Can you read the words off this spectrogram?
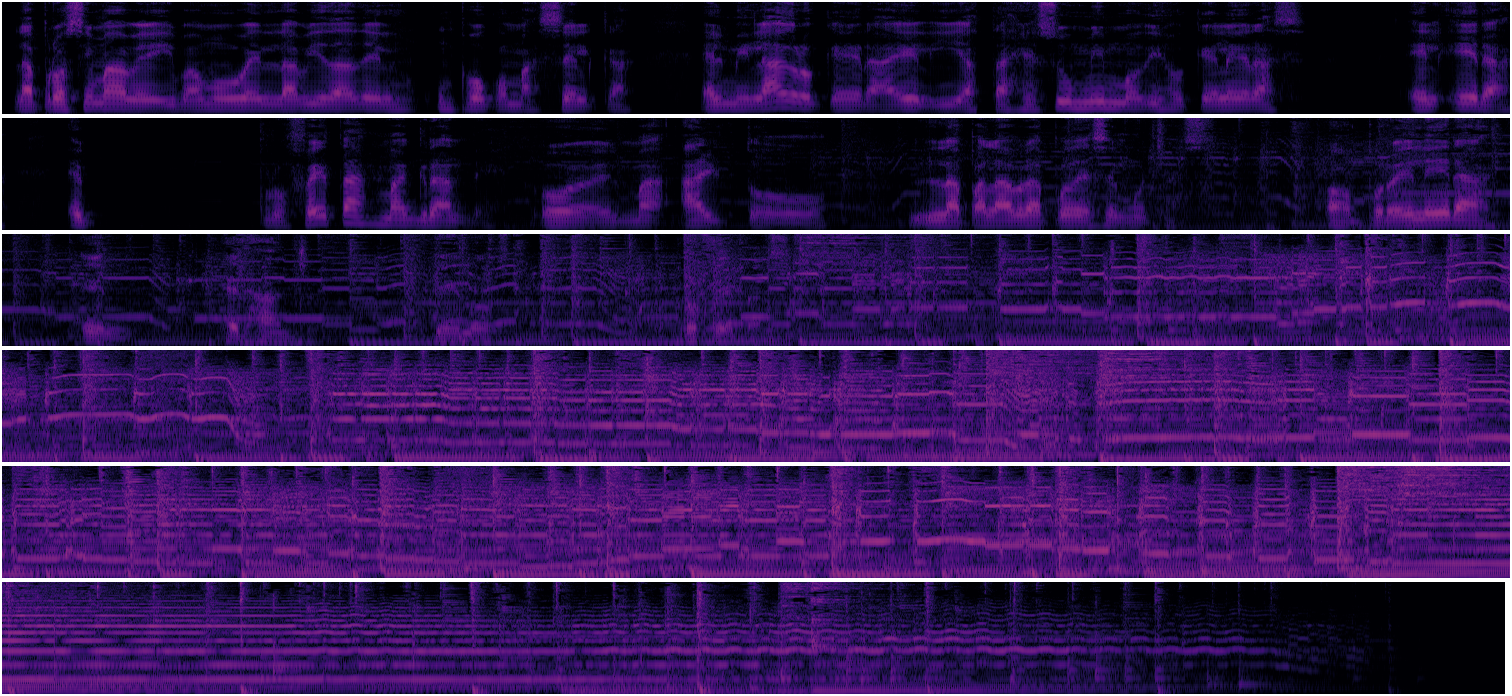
la próxima vez y vamos a ver la vida de él un poco más cerca. El milagro que era él y hasta Jesús mismo dijo que él era, él era el profeta más grande o el más alto. La palabra puede ser muchas. Por él era el head hunter de los profetas.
